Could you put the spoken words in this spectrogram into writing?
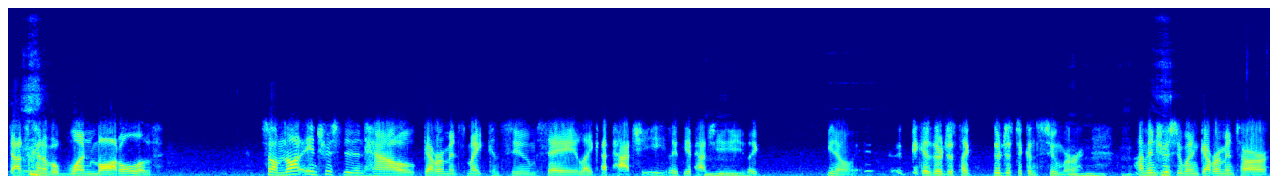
that's kind of a one model of. So I'm not interested in how governments might consume, say, like Apache, like the Apache, mm-hmm. like, you know, because they're just like they're just a consumer. Mm-hmm. I'm interested when governments are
